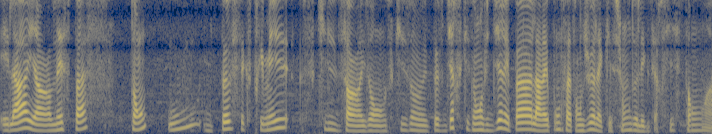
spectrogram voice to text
Et là, il y a un espace, temps, où ils peuvent s'exprimer ce qu'ils, enfin, ils, ont, ce qu'ils ont, ils peuvent dire ce qu'ils ont envie de dire et pas la réponse attendue à la question de l'exercice. Euh,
